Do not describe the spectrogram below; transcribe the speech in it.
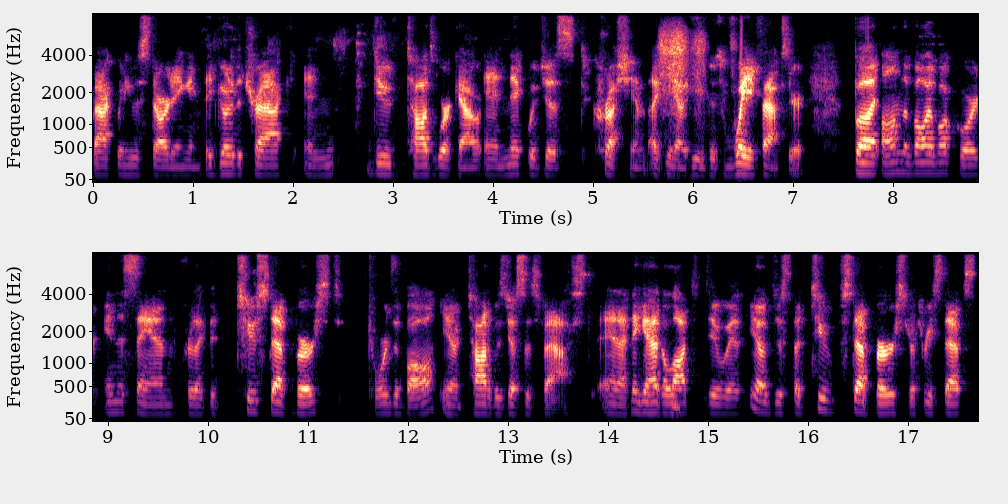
back when he was starting and they'd go to the track and do Todd's workout and Nick would just crush him. Like, you know, he was just way faster. But on the volleyball court in the sand for like the two step burst towards the ball, you know, Todd was just as fast. And I think it had a hmm. lot to do with, you know, just the two step burst or three steps,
